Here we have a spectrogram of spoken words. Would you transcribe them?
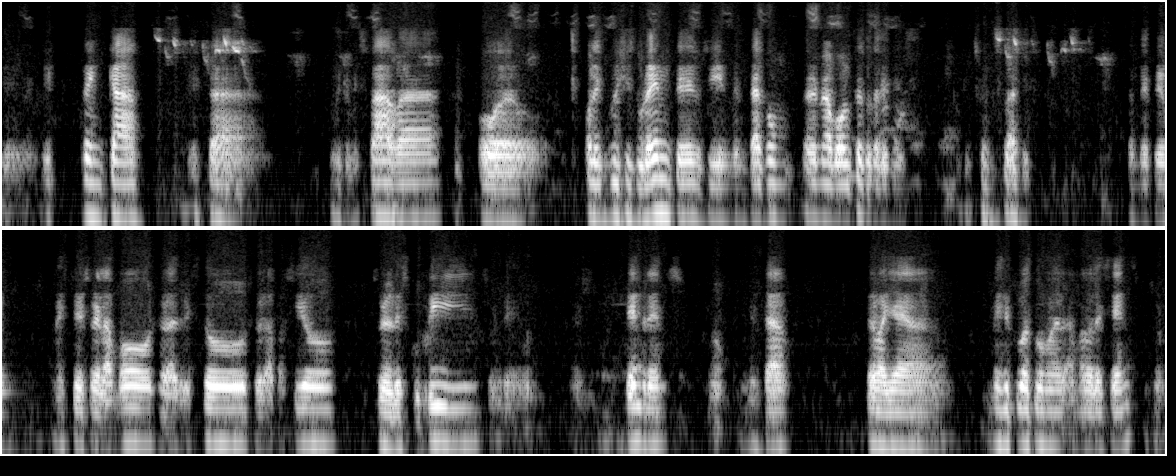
de, de trencar aquesta una mica més fava, o, o les bruixes dolentes, o sigui, intentar com donar una volta a tots aquests, aquests contes clàssics. També fer un, una història sobre l'amor, sobre la tristor, sobre la passió, sobre el descobrir, sobre entendre'ns, no? intentar treballar més de tu a tu amb, amb adolescents, això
